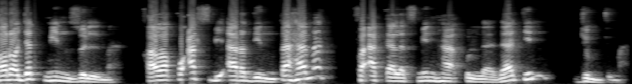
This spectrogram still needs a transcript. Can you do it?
kharajat min zulma fawaqa'at bi ardin tahamat fa'akalat minha kulla dhatin jumjumah.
